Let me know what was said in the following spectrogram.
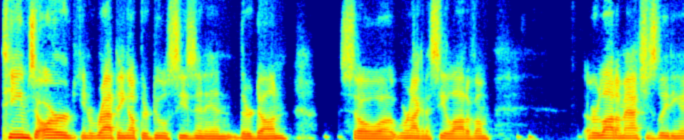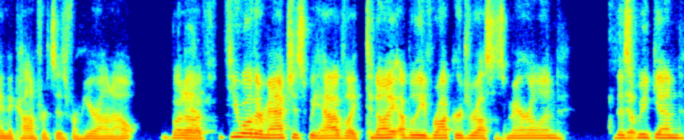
teams are you know wrapping up their dual season and they're done. So uh, we're not going to see a lot of them or a lot of matches leading into conferences from here on out. But Yeah. uh, a few other matches we have like tonight, I believe Rutgers wrestles Maryland. This Yep. weekend,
